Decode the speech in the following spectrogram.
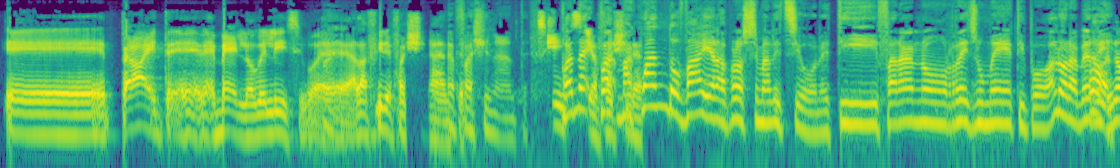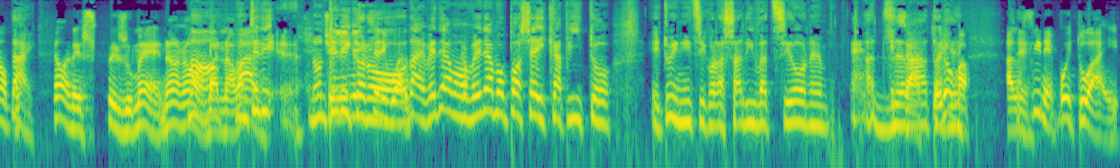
eh, però è, è, bello, bellissimo, è, alla fine è affascinante. È affascinante. Sì, quando sì, affascinante. Ma quando vai alla prossima lezione ti faranno un resume tipo, allora Berri, no, no, dai. No, nessun resume, no, no, no vanno avanti. Non ti, di, non ti dicono, dai, vediamo, vediamo un po' se hai capito e tu inizi con la salivazione eh, azzerata. Esatto, che... ma alla sì. fine poi tu hai,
